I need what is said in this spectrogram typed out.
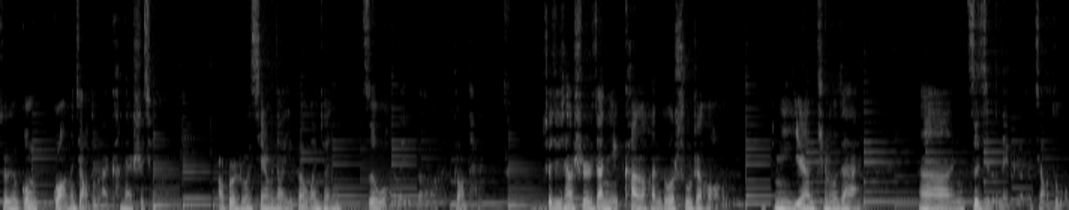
就用更广的角度来看待事情，而不是说陷入到一个完全自我的一个状态。这就像是在你看了很多书之后，你依然停留在呃你自己的那个角度，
